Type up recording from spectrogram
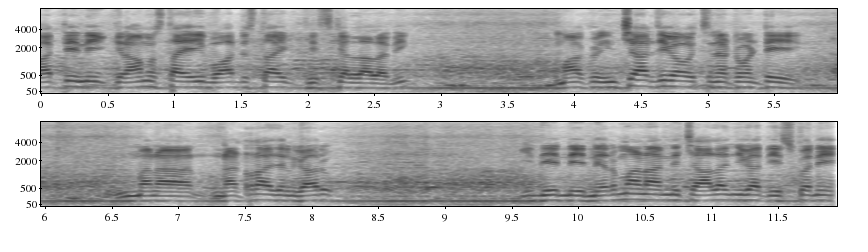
పార్టీని గ్రామ స్థాయి వార్డు స్థాయికి తీసుకెళ్ళాలని మాకు ఇన్ఛార్జిగా వచ్చినటువంటి మన నటరాజన్ గారు దీన్ని నిర్మాణాన్ని ఛాలెంజ్గా తీసుకొని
